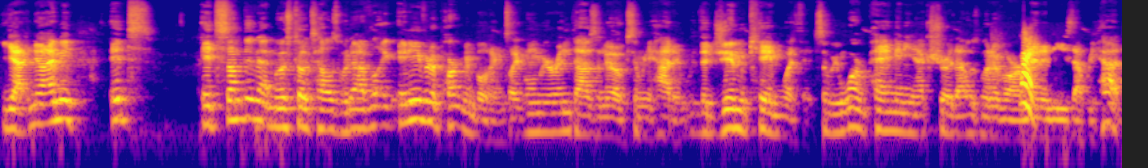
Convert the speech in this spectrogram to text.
Yeah, no, I mean it's it's something that most hotels would have, like, and even apartment buildings. Like when we were in Thousand Oaks and we had it, the gym came with it, so we weren't paying any extra. That was one of our Right. amenities that we had,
